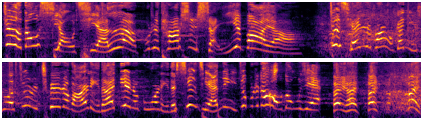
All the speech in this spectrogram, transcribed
这都小钱了，不是他是谁呀，爸呀？这钱顺风，我跟你说，就是吃着碗里的，还垫着锅里的，姓钱的，你就不是个好东西哎哎哎喂，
